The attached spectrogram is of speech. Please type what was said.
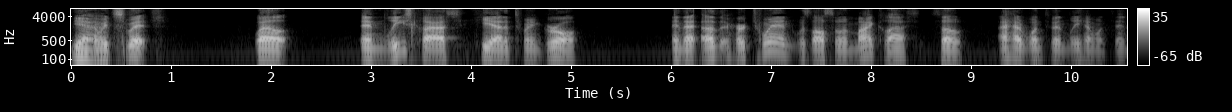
Yeah. and we'd switch. Well, in Lee's class, he had a twin girl, and that other her twin was also in my class. So I had one twin, Lee had one twin,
